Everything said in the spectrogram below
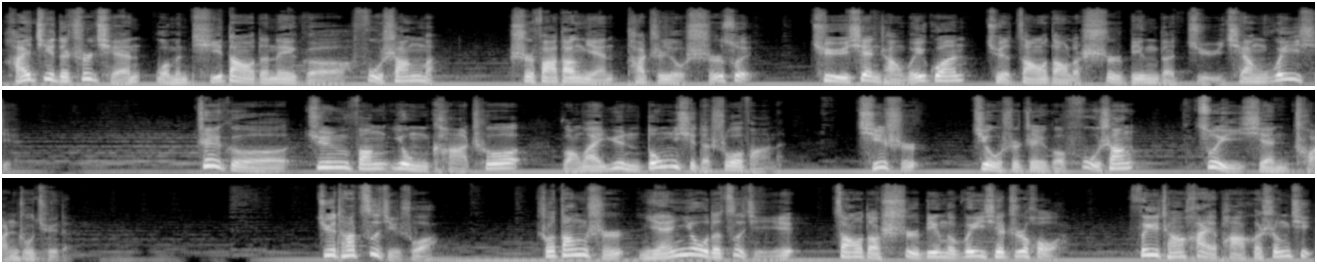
还记得之前我们提到的那个富商吗？事发当年他只有十岁，去现场围观却遭到了士兵的举枪威胁。这个军方用卡车往外运东西的说法呢，其实就是这个富商最先传出去的。据他自己说，说当时年幼的自己遭到士兵的威胁之后啊，非常害怕和生气。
